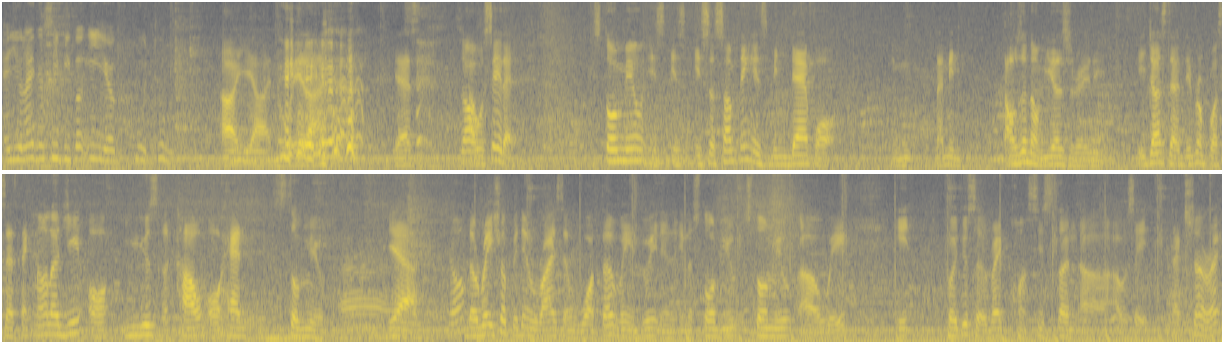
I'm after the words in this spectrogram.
And you like to see people eat your food too. Ah, yeah, in a way lah. yes. So I would say that stone mill is, is, is a something that's been there for, I mean, thousands of years already. It's just that different process technology or you use a cow or hand stone mill. Yeah. You know, the ratio between rice and water when you do it in, in a stone mill, stone mill uh, way, it produces a very consistent, uh, I would say, texture, right?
